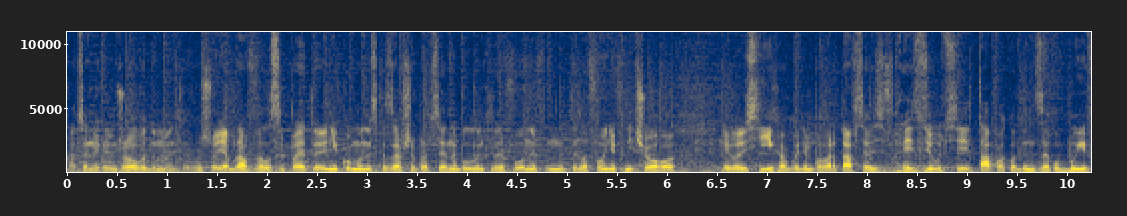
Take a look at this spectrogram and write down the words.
А це не крінжово, ви думаєте? Ну що, я брав велосипед, нікому не сказавши про це, не було ні телефонів, ні телефонів, нічого. І ось їхав, потім повертався ось в грязюці, тапок один загубив,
